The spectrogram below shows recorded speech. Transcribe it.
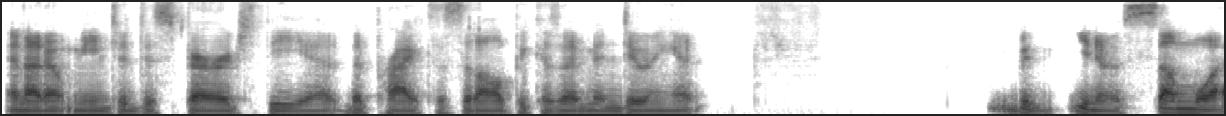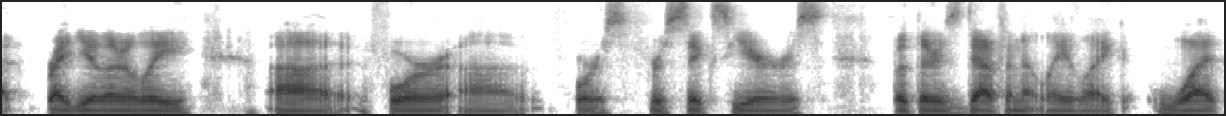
And I don't mean to disparage the uh, the practice at all because I've been doing it with you know somewhat regularly uh, for uh, for for six years. But there's definitely like what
